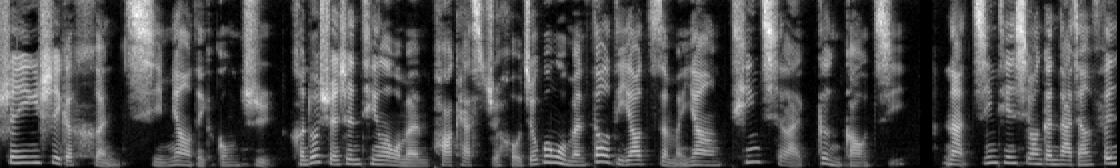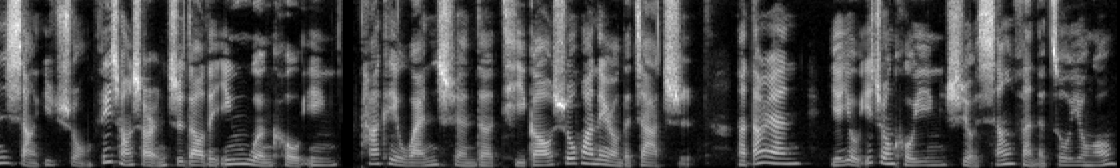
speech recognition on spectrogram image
声音是一个很奇妙的一个工具。很多学生听了我们 podcast 之后，就问我们到底要怎么样听起来更高级。那今天希望跟大家分享一种非常少人知道的英文口音，它可以完全的提高说话内容的价值。那当然，也有一种口音是有相反的作用哦。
